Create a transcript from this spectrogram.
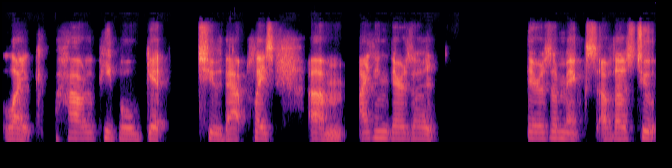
like how do people get to that place um i think there's a there's a mix of those two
